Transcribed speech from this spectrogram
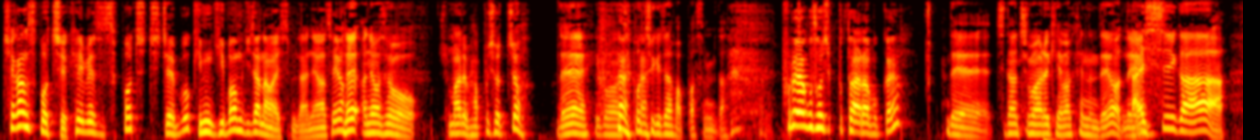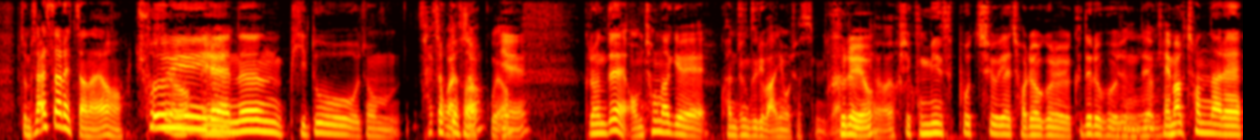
최강 스포츠 KBS 스포츠 취재부 김기범 기자 나와 있습니다. 안녕하세요. 네, 안녕하세요. 주말에 바쁘셨죠? 네, 이번 스포츠 기자 바빴습니다. 프로야구 소식부터 알아볼까요? 네, 지난 주말에 개막했는데요. 네. 날씨가 좀 쌀쌀했잖아요. 토요일에는 네. 비도 좀 살짝 왔고요. 예. 그런데 엄청나게 관중들이 많이 오셨습니다. 그래요? 네, 역시 국민 스포츠의 저력을 그대로 보여줬는데요. 음. 개막 첫날에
